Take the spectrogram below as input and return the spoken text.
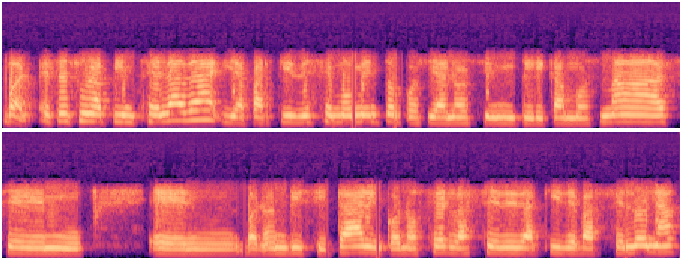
Bueno, esa es una pincelada y a partir de ese momento pues ya nos implicamos más en, en, bueno, en visitar, en conocer la sede de aquí de Barcelona,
